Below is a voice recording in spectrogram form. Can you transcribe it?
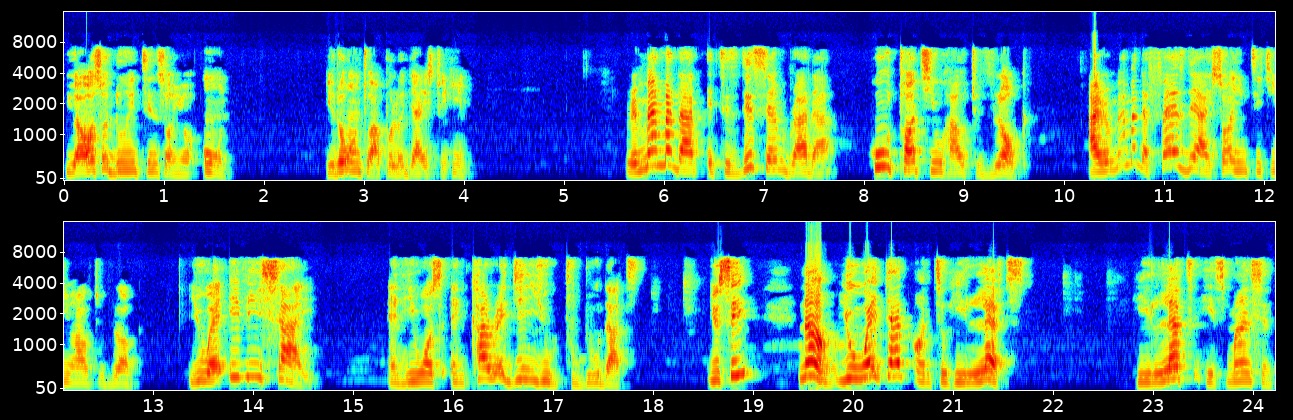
you are also doing things on your own. You don't want to apologize to him. Remember that it is this same brother who taught you how to vlog. I remember the first day I saw him teaching you how to vlog. You were even shy and he was encouraging you to do that. You see? Now, you waited until he left. He left his mansion.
